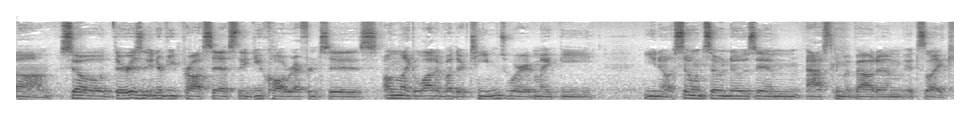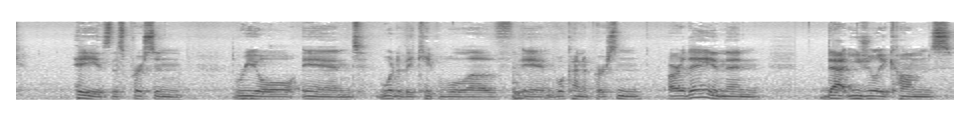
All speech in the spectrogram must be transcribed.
Um, so there is an interview process. They do call references, unlike a lot of other teams where it might be, you know, so and so knows him, ask him about him. It's like, hey, is this person real and what are they capable of and what kind of person are they? And then that usually comes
